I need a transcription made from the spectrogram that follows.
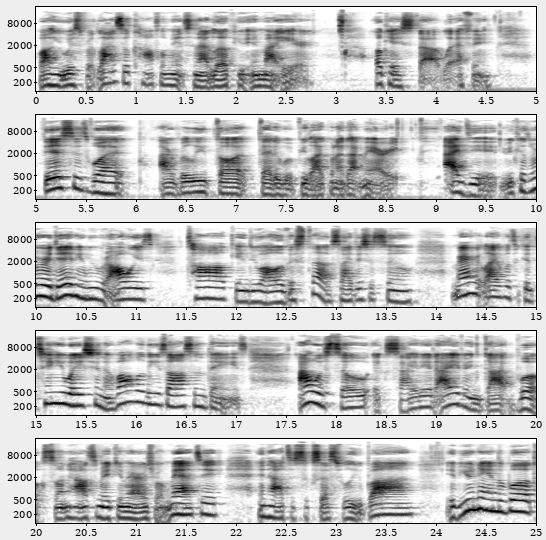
while he whispered lots of compliments and I love you in my ear. Okay, stop laughing. This is what I really thought that it would be like when I got married. I did, because when we were dating, we would always talk and do all of this stuff. So I just assumed married life was a continuation of all of these awesome things. I was so excited. I even got books on how to make your marriage romantic and how to successfully bond. If you name the book,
